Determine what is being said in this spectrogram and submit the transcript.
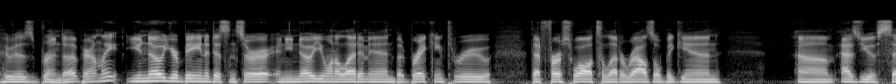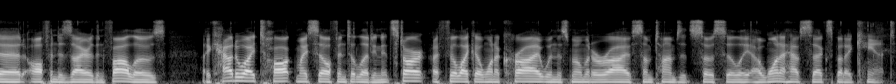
who is Brenda, apparently, you know you're being a distancer and you know you want to let him in, but breaking through that first wall to let arousal begin, um, as you have said, often desire then follows. Like, how do I talk myself into letting it start? I feel like I want to cry when this moment arrives. Sometimes it's so silly. I want to have sex, but I can't.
